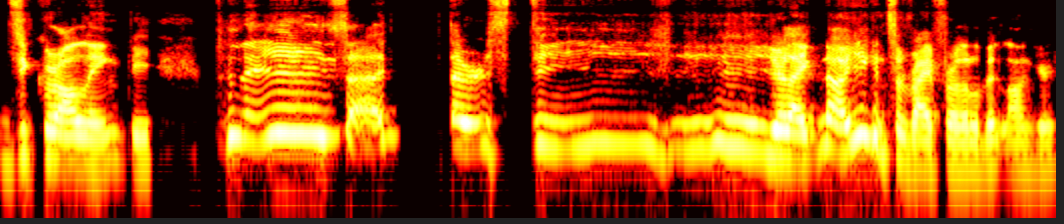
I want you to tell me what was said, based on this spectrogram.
du crawling puis please I'm thirsty. You're like no, you can survive for a little bit longer.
